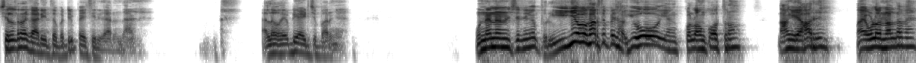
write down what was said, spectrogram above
சில்லற காரியத்தை பற்றி பேசியிருக்காரு இந்த ஆள். ஹலோ எப்படி ஆயிடுச்சு பாருங்க. உன்ன என்ன நினைச்சிட்டீங்க பெரிய விவகாரத்தை பேச ஐயோ என் குலம் கோத்திரம் நாங்கள் யாரு? நான் எவ்வளோ நல்லவன்?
